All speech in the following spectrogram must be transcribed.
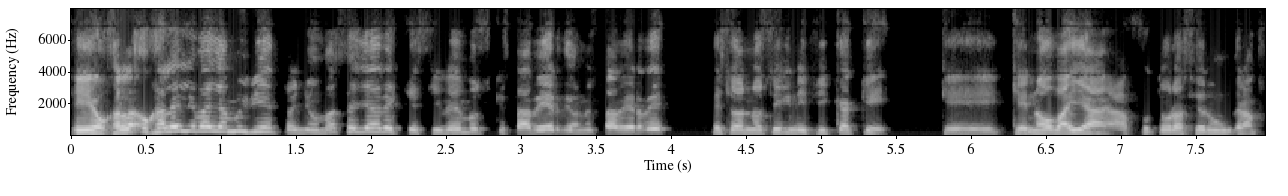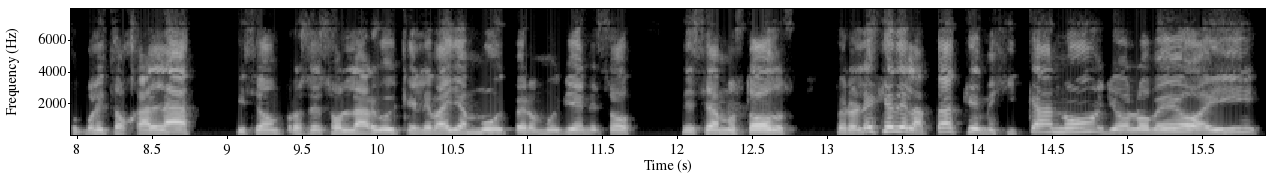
Sí, ojalá, ojalá le vaya muy bien, Toño. Más allá de que si vemos que está verde o no está verde, eso no significa que, que, que no vaya a futuro a ser un gran futbolista. Ojalá y sea un proceso largo y que le vaya muy, pero muy bien. Eso deseamos todos. Pero el eje del ataque mexicano, yo lo veo ahí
